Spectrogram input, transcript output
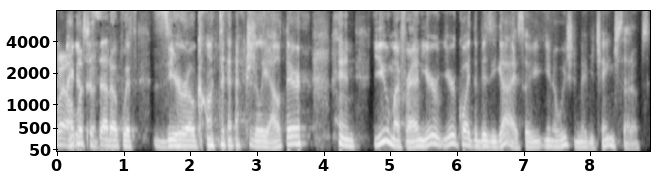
Well, I got listen, the setup with zero content actually out there. And you, my friend, you're you're quite the busy guy. So you, you know, we should maybe change setups.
